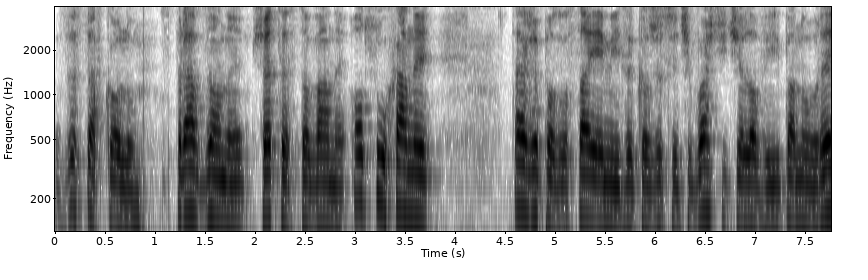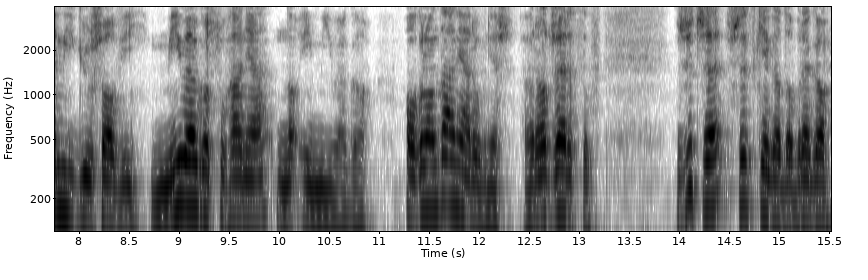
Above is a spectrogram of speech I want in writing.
Zestaw kolumn sprawdzony, przetestowany, odsłuchany. Także pozostaje mi tylko życzyć właścicielowi, panu Remigiuszowi miłego słuchania, no i miłego oglądania również Rogersów. Życzę wszystkiego dobrego.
